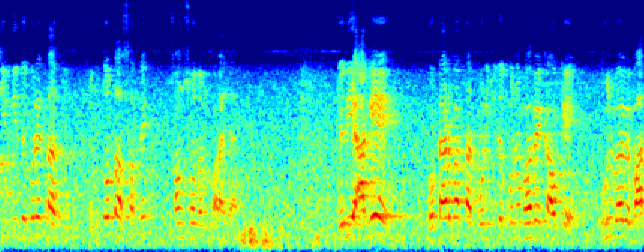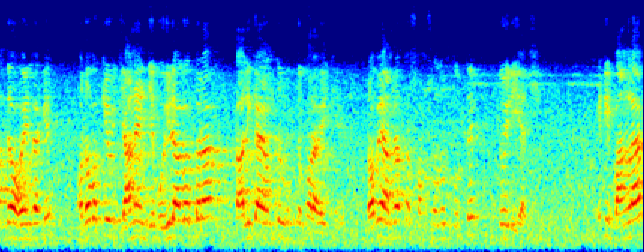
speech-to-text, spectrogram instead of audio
চিহ্নিত করে তা দ্রুততার সাথে সংশোধন করা যায়। যদি আগে ভোটার বা তার পরিচিত কোনোভাবে কাউকে ভুলভাবে বাদ দেওয়া হয়ে থাকে, অথবা কেউ জানেন যে বহিরাগতরা তালিকায় অন্তর্ভুক্ত করা হয়েছে, তবে আমরা তা সংশোধন করতে তৈরি আছি। এটি বাংলার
